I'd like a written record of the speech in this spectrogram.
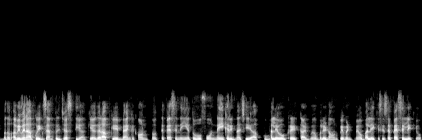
मतलब अभी मैंने आपको एग्ज़ाम्पल जस्ट दिया कि अगर आपके बैंक अकाउंट में उतने पैसे नहीं है तो वो फ़ोन नहीं खरीदना चाहिए आपको, भले वो क्रेडिट कार्ड में हो, भले डाउन पेमेंट में हो, भले किसी से पैसे लेके हो।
